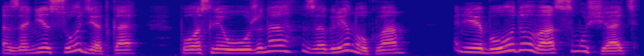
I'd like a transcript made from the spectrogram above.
«Занесу, детка», После ужина загляну к вам. Не буду вас смущать»,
